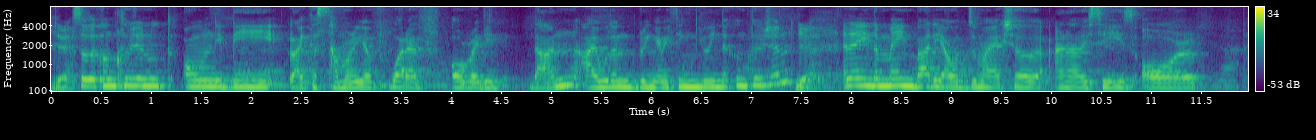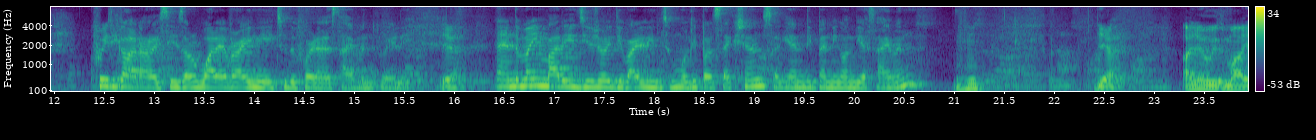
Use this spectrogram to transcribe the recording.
Yeah. So the conclusion would only be like a summary of what I've already done. I wouldn't bring anything new in the conclusion. yeah. And then in the main body, I would do my actual analysis or critical analysis or whatever I need to do for the assignment, really. Yeah. And the main body is usually divided into multiple sections, again, depending on the assignment. Mm-hmm. Yeah. I know with my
